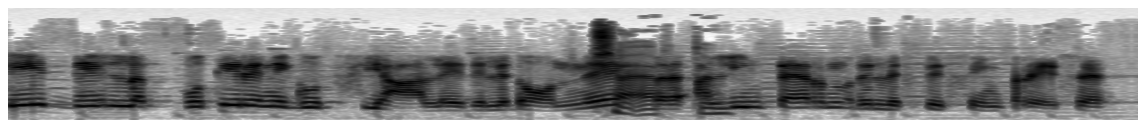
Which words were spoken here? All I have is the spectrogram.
e del potere negoziale delle donne Certo. eh, all'interno delle stesse imprese.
